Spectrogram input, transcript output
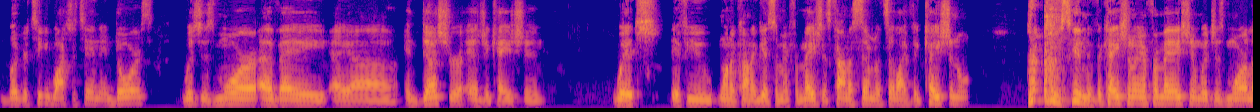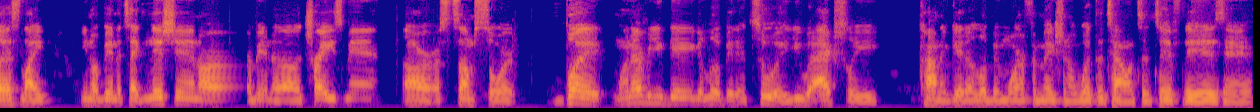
Booker T. Washington endorsed, which is more of a, a uh, industrial education. Which, if you want to kind of get some information, is kind of similar to like vocational, excuse me, vocational information, which is more or less like you know, being a technician or, or being a, a tradesman or, or, some sort. But whenever you dig a little bit into it, you actually kind of get a little bit more information on what the talented tenth is and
